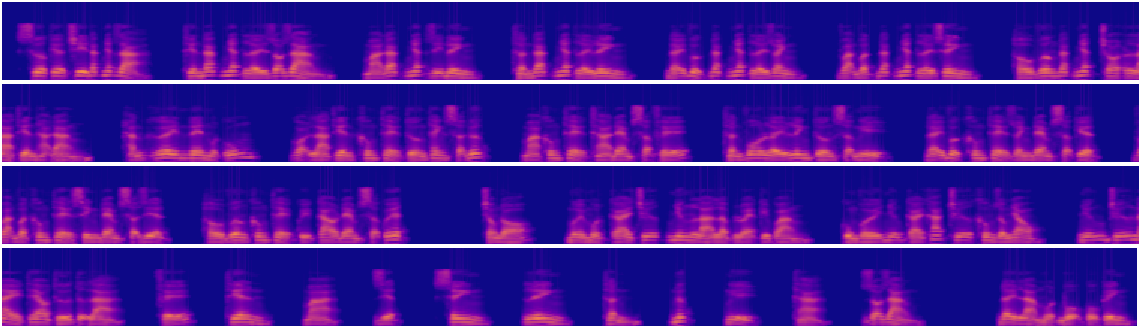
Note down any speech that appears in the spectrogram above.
Xưa kia chi đắc nhất giả, thiên đắc nhất lấy rõ ràng, mà đắc nhất dĩ ninh thần đắc nhất lấy linh, đáy vực đắc nhất lấy doanh, vạn vật đắc nhất lấy sinh, hầu vương đắc nhất cho là thiên hạ đăng hắn gây nên một cũng, gọi là thiên không thể tướng thanh sợ đức, mà không thể thà đem sợ phế, thần vô lấy linh tướng sợ nghỉ, đáy vực không thể doanh đem sợ kiệt, vạn vật không thể sinh đem sợ diện hầu vương không thể quý cao đem sợ quyết. Trong đó, mười một cái chữ nhưng là lập lòe kim quang, cùng với những cái khác chữ không giống nhau, những chữ này theo thứ tự là phế, thiên, mà, diệt, sinh, linh, thần, nức, nghỉ, thả, rõ ràng. Đây là một bộ cổ kinh.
